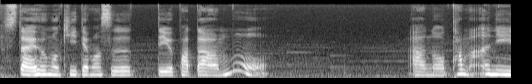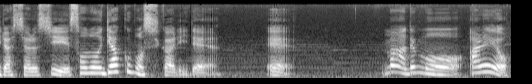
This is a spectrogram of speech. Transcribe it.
スタイフも聞いてますっていうパターンもあのたまにいらっしゃるしその逆もしかりでええ。まあでもあれよ。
